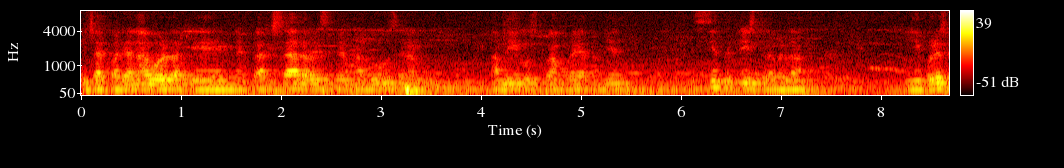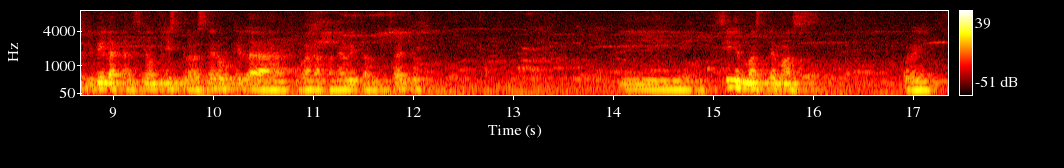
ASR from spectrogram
que charpalea el agua, ¿verdad? Que en el carrizal a veces era una luz, eran amigos que van por allá también. Se siente triste, la verdad. Y por eso escribí la canción Triste Bracero, que la que van a poner ahorita los muchachos. Y siguen más temas por ahí.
